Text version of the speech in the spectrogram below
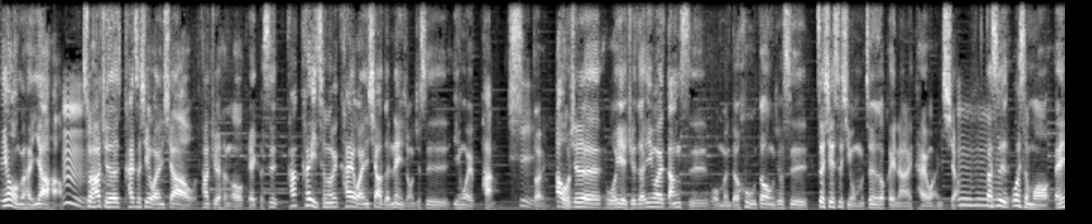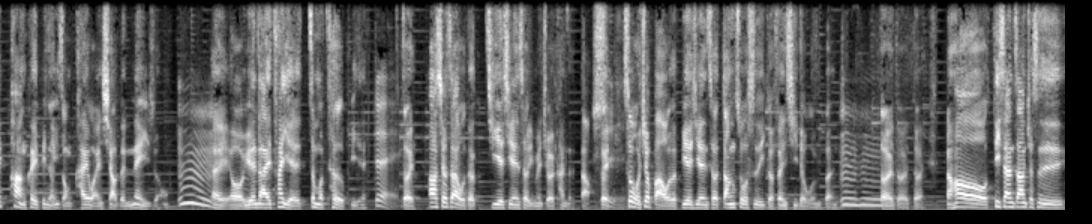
因为我们很要好，嗯，所以他觉得开这些玩笑，他觉得很 OK。可是他可以成为开玩笑的内容，就是因为胖。是。对。那我觉得，我也觉得，因为当时我们的互动就是这些事情，我们。真的都可以拿来开玩笑，嗯，但是为什么哎、欸、胖可以变成一种开玩笑的内容？嗯，哎、欸、哦，原来它也这么特别，对。对啊，就在我的毕业纪念册里面就会看得到，对，所以我就把我的毕业纪念册当做是一个分析的文本，嗯哼，对对对。然后第三章就是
